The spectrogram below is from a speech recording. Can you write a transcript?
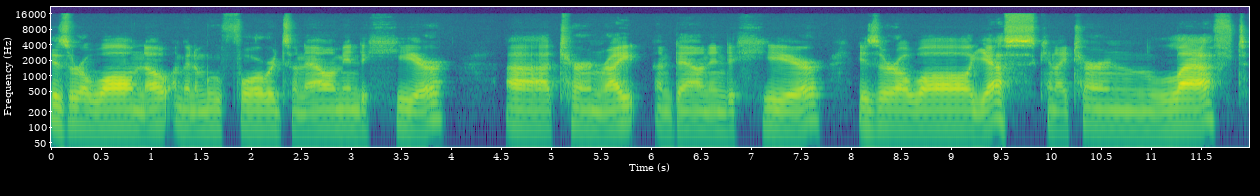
Is there a wall? No, I'm going to move forward, so now I'm into here. Uh, turn right, I'm down into here. Is there a wall? Yes. Can I turn left?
